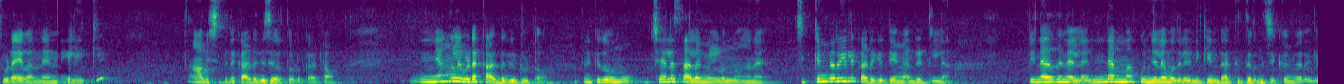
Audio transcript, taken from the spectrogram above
ചൂടായി വന്ന എണ്ണയിലേക്ക് ആവശ്യത്തിന് കടുക് ചേർത്ത് കൊടുക്കുക കേട്ടോ. ഞങ്ങളിവിടെ കടുക് ഇട്ടു കേട്ടോ. എനിക്ക് തോന്നുന്നു ചില സ്ഥലങ്ങളിലൊന്നും അങ്ങനെ ചിക്കൻ കറിയിൽ കടുകിട്ട് ഞാൻ കണ്ടിട്ടില്ല. പിന്നെ അത് തന്നെയല്ല എന്റെ അമ്മ കുഞ്ഞിലെ മുതൽ എനിക്ക് ഉണ്ടാക്കി തരുന്ന ചിക്കൻ കറിയിൽ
